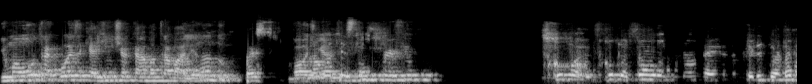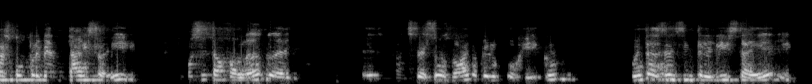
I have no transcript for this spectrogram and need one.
E uma outra coisa que a gente acaba trabalhando, Valdir, é a questão do perfil. Desculpa, desculpa, só não, é, não queria cortar, mas complementar isso aí, que você está falando é, é, as pessoas olham pelo currículo, muitas vezes entrevista ele,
